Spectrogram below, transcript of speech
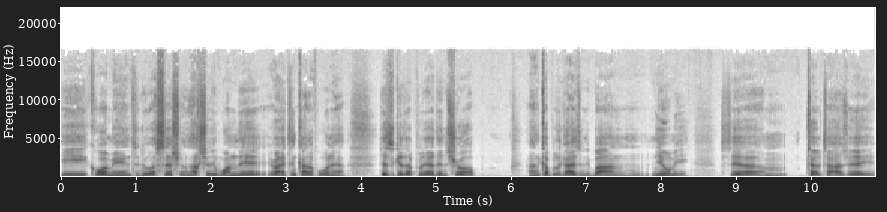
he called me in to do a session. Actually, one day, right in California, his guitar player didn't show up, and a couple of guys in the band knew me. Say, um, tell Taj, hey,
